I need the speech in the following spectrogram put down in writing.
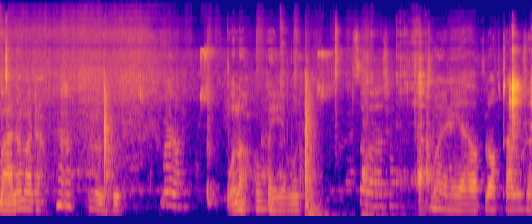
બાના માટે. બોલો. શું કહીએ બોલો. કોઈ નહીં આ બ્લોગ ચાલુ છે.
